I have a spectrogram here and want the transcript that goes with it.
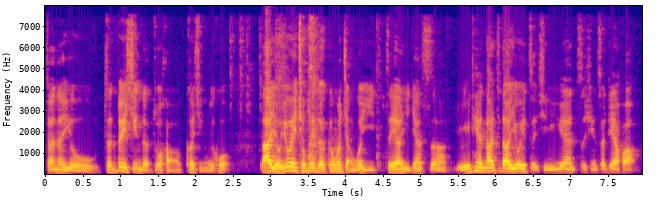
才能有针对性的做好客情维护。那有一位求美者跟我讲过一这样一件事啊，有一天他接到一位整形医院咨询师电话，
